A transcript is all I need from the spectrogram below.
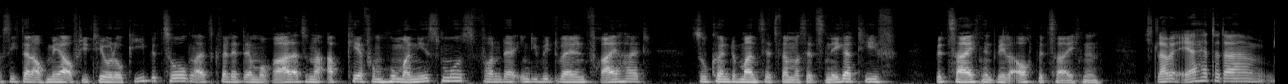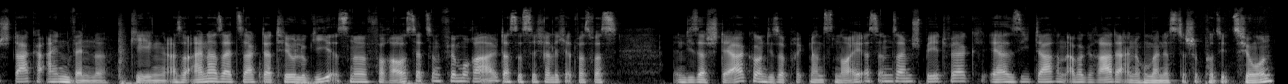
sich dann auch mehr auf die Theologie bezogen als Quelle der Moral, also eine Abkehr vom Humanismus, von der individuellen Freiheit so könnte man es jetzt, wenn man es jetzt negativ bezeichnen will, auch bezeichnen. Ich glaube, er hätte da starke Einwände gegen. Also einerseits sagt er, Theologie ist eine Voraussetzung für Moral. Das ist sicherlich etwas, was in dieser Stärke und dieser Prägnanz neu ist in seinem Spätwerk. Er sieht darin aber gerade eine humanistische Position.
